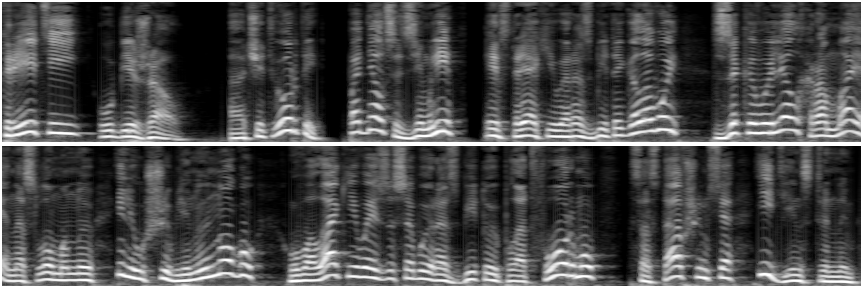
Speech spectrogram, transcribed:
Третий убежал, а четвертый поднялся с земли и, встряхивая разбитой головой, заковылял, хромая на сломанную или ушибленную ногу, уволакивая за собой разбитую платформу с оставшимся единственным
